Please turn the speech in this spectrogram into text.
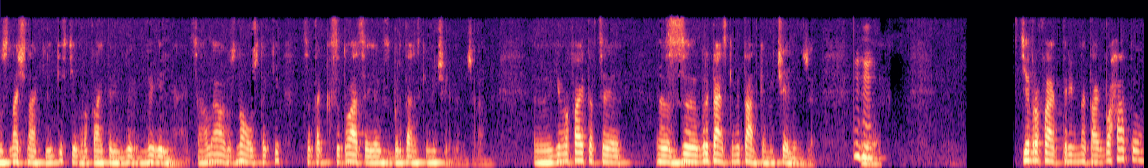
е, значна кількість єврофайтерів вивільняється. Але знову ж таки, це так ситуація, як з британськими челленджерами. Е, Єврофайтер це е, з британськими танками челленджер. Угу. Е, Єврофайтерів не так багато.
